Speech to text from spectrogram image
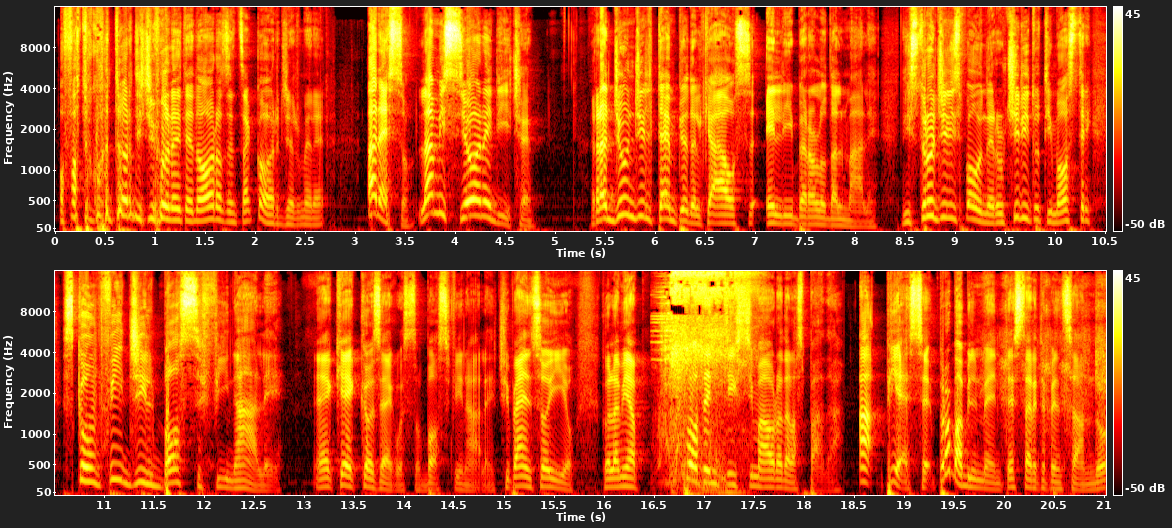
Ho fatto 14 monete d'oro senza accorgermene. Adesso, la missione dice... Raggiungi il Tempio del Caos e liberalo dal male. Distruggi gli spawner, uccidi tutti i mostri, sconfiggi il boss finale. E che cos'è questo boss finale? Ci penso io, con la mia potentissima aura della spada. Ah, PS, probabilmente starete pensando,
